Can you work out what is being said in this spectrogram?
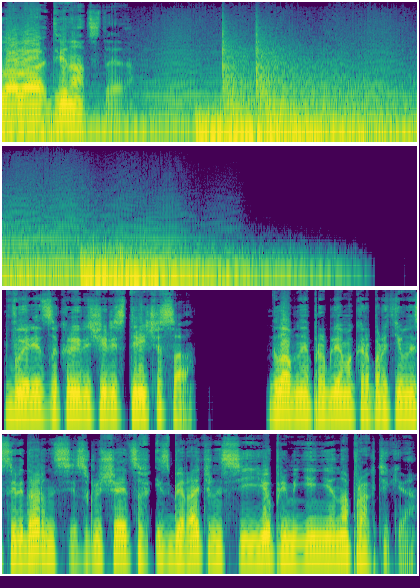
Глава 12 Вылет закрыли через три часа. Главная проблема корпоративной солидарности заключается в избирательности ее применения на практике.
